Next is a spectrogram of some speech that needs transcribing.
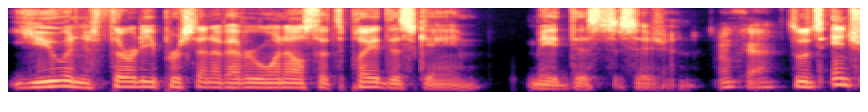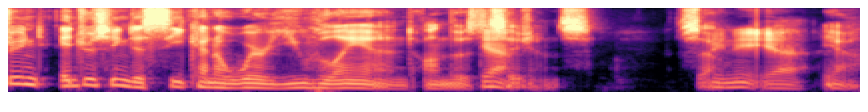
you and 30% of everyone else that's played this game made this decision. Okay. So it's interesting interesting to see kind of where you land on those Yeah. decisions. So neat, yeah. Yeah.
